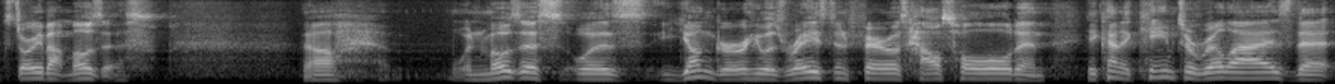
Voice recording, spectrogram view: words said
story about Moses. Now, when Moses was younger, he was raised in Pharaoh's household, and he kind of came to realize that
